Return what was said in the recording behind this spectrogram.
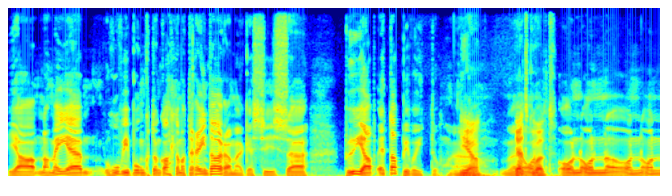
ja noh, meie huvipunkt on kahtlemata Rein Taaramäe, kes siis äh, püüab etapivõitu. jah, jätkuvalt. on, on, on, on, on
